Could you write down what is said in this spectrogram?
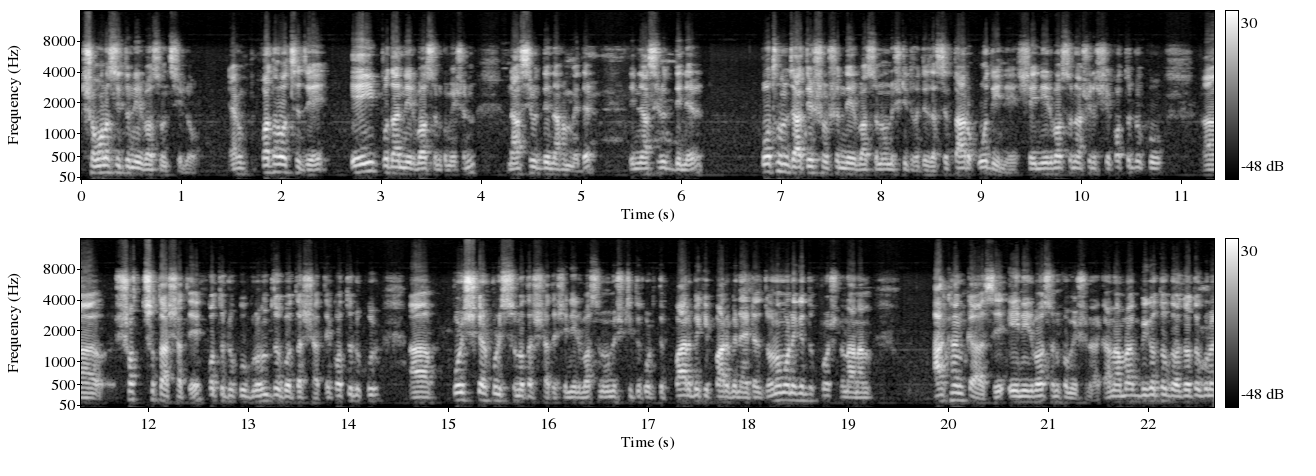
সমালোচিত নির্বাচন ছিল। এখন কথা হচ্ছে যে, এই প্রধান নির্বাচন কমিশন নাসিরুদ্দিন আহমেদের, তিনি নাসিরুদ্দিনের প্রথম জাতীয় সংসদ নির্বাচন অনুষ্ঠিত হতে যাচ্ছে তার অধীনে। সেই নির্বাচন আসলে সে কতটুকু স্বচ্ছতার সাথে, কতটুকু গ্রহণযোগ্যতার সাথে, কতটুকু পরিষ্কার পরিচ্ছন্নতার সাথে সেই নির্বাচন অনুষ্ঠিত করতে পারবে কি পারবে না, এটা জনমনে কিন্তু প্রশ্ন, নানান আকাঙ্ক্ষা আছে এই নির্বাচন কমিশনার। কারণ আমরা বিগত যতগুলো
